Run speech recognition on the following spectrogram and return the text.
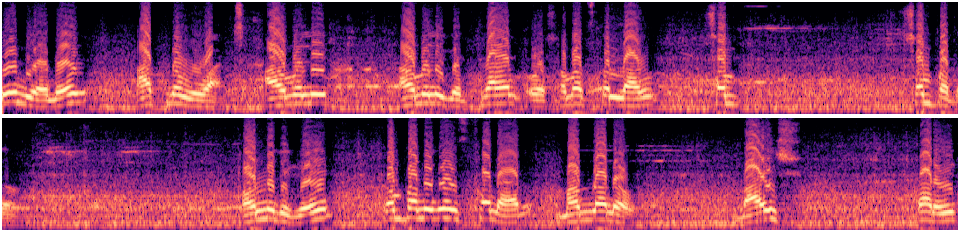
ইউনিয়নের আট নং ওয়ার্ড, আওয়ামী লীগ, আওয়ামী লীগের ত্রাণ ও সমাজ কল্যাণ সম্পাদক। অন্যদিকে কোম্পানিগঞ্জ থানার মামলা নং বাইশ তারিখ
